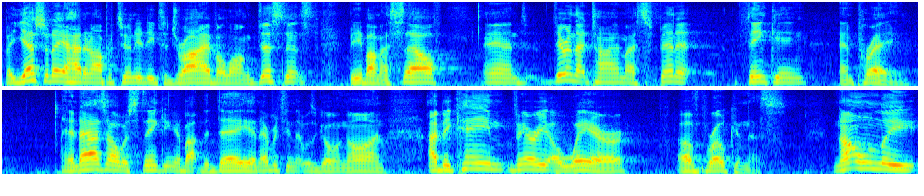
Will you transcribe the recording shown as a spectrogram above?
But yesterday I had an opportunity to drive a long distance, be by myself. And during that time, I spent it thinking and praying. And as I was thinking about the day and everything that was going on, I became very aware of brokenness not only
